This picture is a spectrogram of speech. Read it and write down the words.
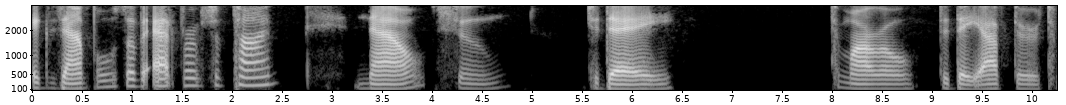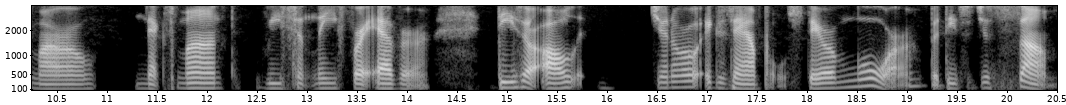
Examples of adverbs of time now, soon, today, tomorrow, the day after tomorrow, next month, recently, forever. These are all general examples. There are more, but these are just some.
